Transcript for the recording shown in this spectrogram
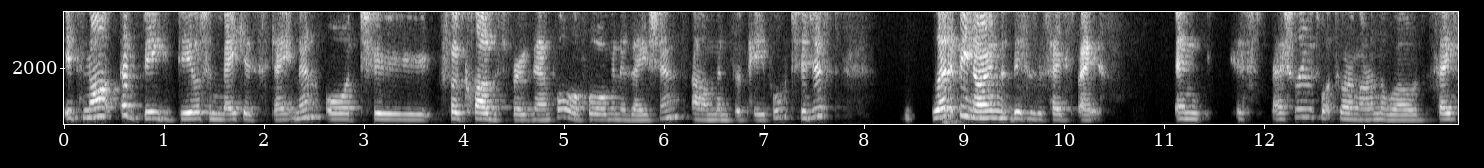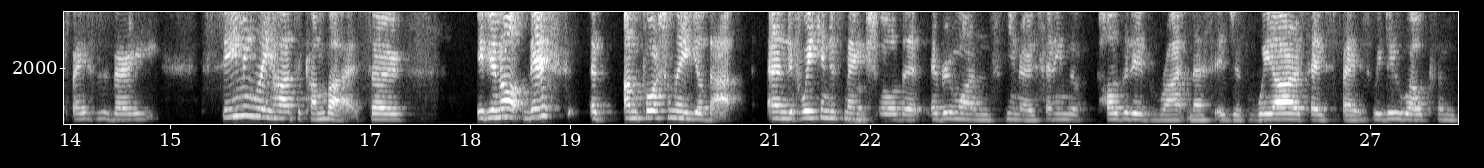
it's not a big deal to make a statement or to, for clubs, for example, or for organizations um, and for people to just let it be known that this is a safe space. And especially with what's going on in the world, safe spaces are very seemingly hard to come by. So if you're not this, uh, unfortunately, you're that and if we can just make mm-hmm. sure that everyone's you know sending the positive right message of we are a safe space we do welcome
